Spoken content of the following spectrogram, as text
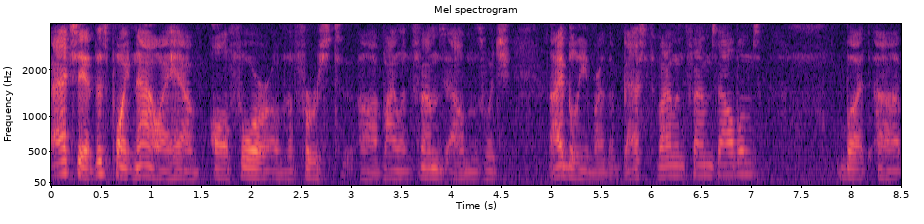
actually at this point now, I have all four of the first uh, Violent Femmes albums, which I believe are the best Violent Femmes albums. But uh,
